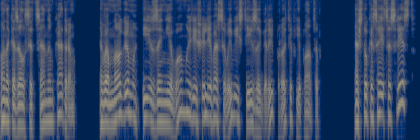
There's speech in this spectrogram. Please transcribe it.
Он оказался ценным кадром. Во многом из-за него мы решили вас вывести из игры против японцев. А что касается средств,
